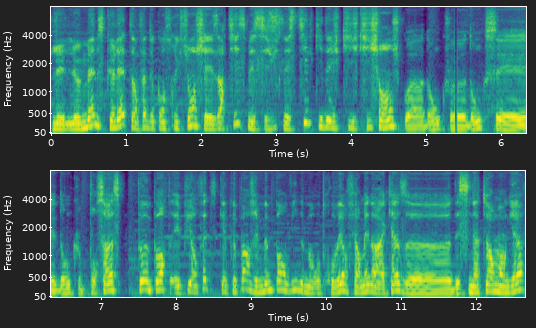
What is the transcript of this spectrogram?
le même squelette en fait de construction chez les artistes mais c'est juste les styles qui, changent quoi. Donc euh, donc c'est donc pour ça peu importe. Et puis en fait quelque part j'ai même pas envie de me retrouver enfermé dans la case euh, dessinateur manga.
